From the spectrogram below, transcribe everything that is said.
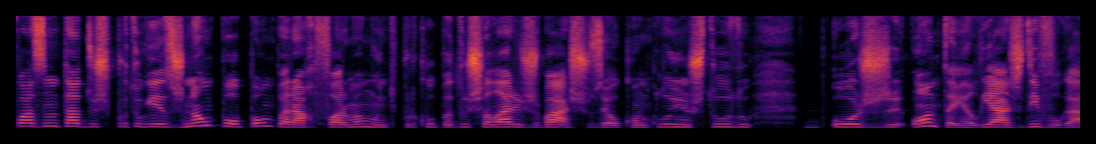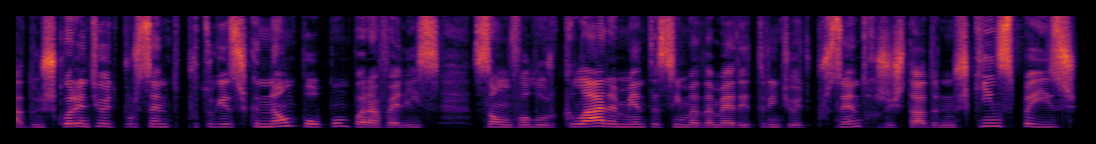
Quase metade dos portugueses não poupam para a reforma, muito por culpa dos salários baixos. É o que conclui um estudo hoje, ontem, aliás, divulgado. Os 48% de portugueses que não poupam para a velhice são um valor claramente acima da média de 38%, registada nos 15 países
